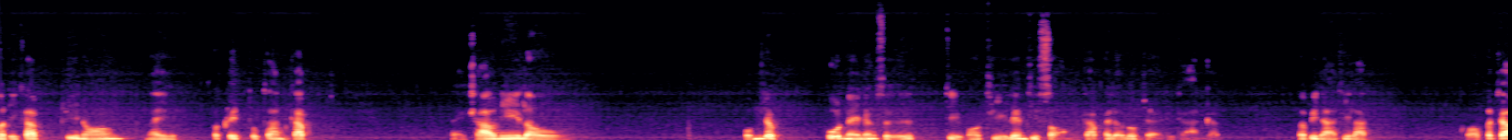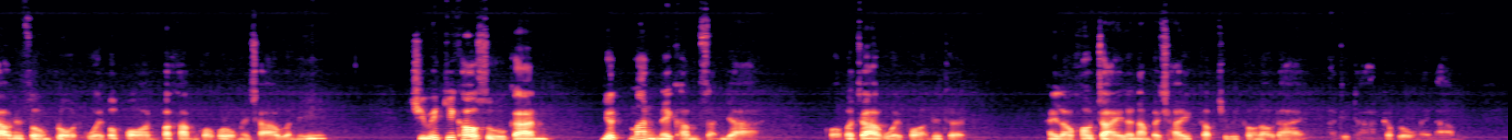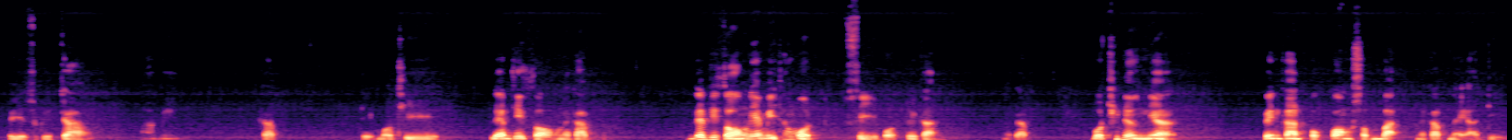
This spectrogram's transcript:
วัสดีครับ พี่น้องในพระคริสต์ทุกท่านครับ ในเช้านี้เรา ผมจะพูดในหนังสือติโมธีเล่มที่สองครับ ให้เราร่วมใจอธิษฐานครับ พระบิดาที่รัก ขอพระเจ้าได้ทรงโปรดอวยพระพรพระคำของพระองค์ในเช้าวันนี้ ชีวิตที่เข้าสู่การยึดมั่นในคำสัญญา ขอพระเจ้าอวยพรด้วยเถิด ให้เราเข้าใจและนำไปใช้กับชีวิตของเราได้อธิษฐานกับพระองค์ในนาม ระเยซูคริสต์เจ้า อาเมนครับ ติโมธีเล่มที่สองนะครับ เล่มที่สองเนี่ยมีทั้งหมด4บทด้วยกันนะครับ บทที่หนึ่งเนี่ยเป็นการปกป้องสมบัตินะครับในอดีต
